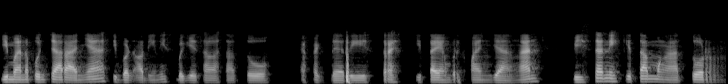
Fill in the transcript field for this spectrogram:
gimana pun caranya si burnout ini sebagai salah satu efek dari stres kita yang berkepanjangan bisa nih kita mengatur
